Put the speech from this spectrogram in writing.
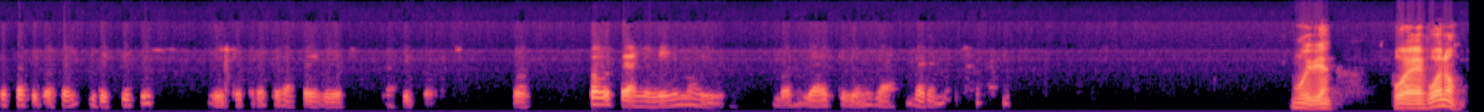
esta situación difícil y que creo que va a seguir así por, todo este año mínimo y bueno, ya el que viene ya veremos. Muy bien. Pues bueno,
